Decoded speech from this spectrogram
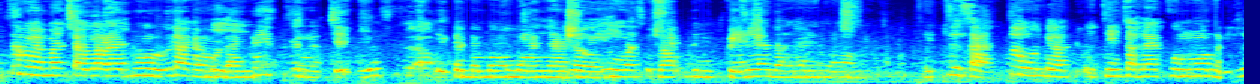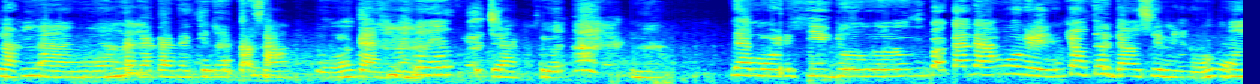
Itu memang cabaran dulu lah. Kan bulan ni kena cikgu dia kena aku masuk batin pil lah dan itu satu dia tingkah laku murid lah kan yang kadang-kadang kita tak sangkut kan. Tu Hmm. yang murid tidur. Sebab kadang murid contoh Down syndrome kan.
